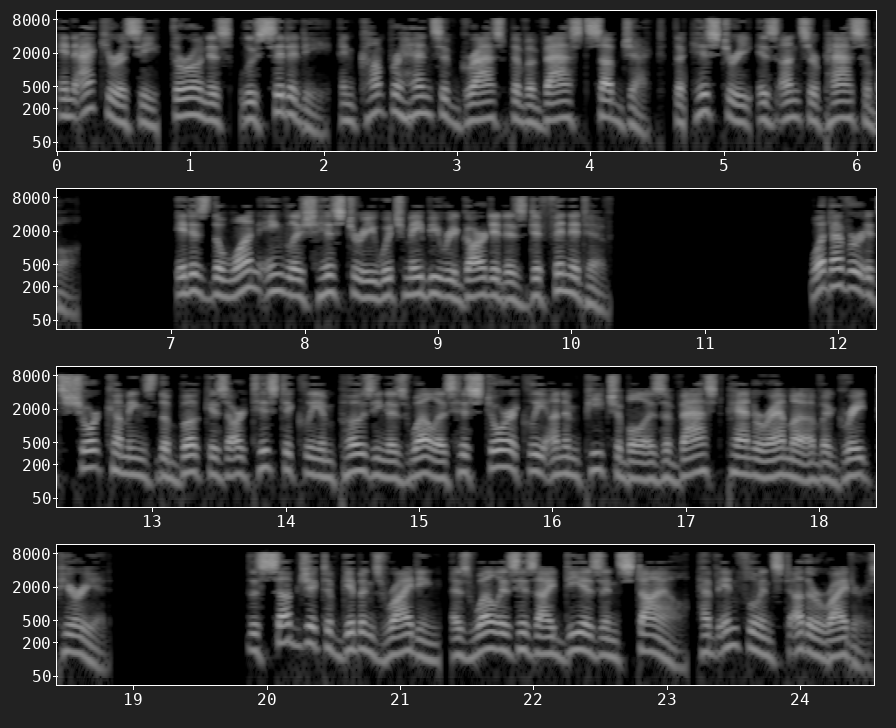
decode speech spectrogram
in accuracy, thoroughness, lucidity, and comprehensive grasp of a vast subject, the history is unsurpassable. It is the one English history which may be regarded as definitive. Whatever its shortcomings the book is artistically imposing as well as historically unimpeachable as a vast panorama of a great period. The subject of Gibbon's writing, as well as his ideas and style, have influenced other writers.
